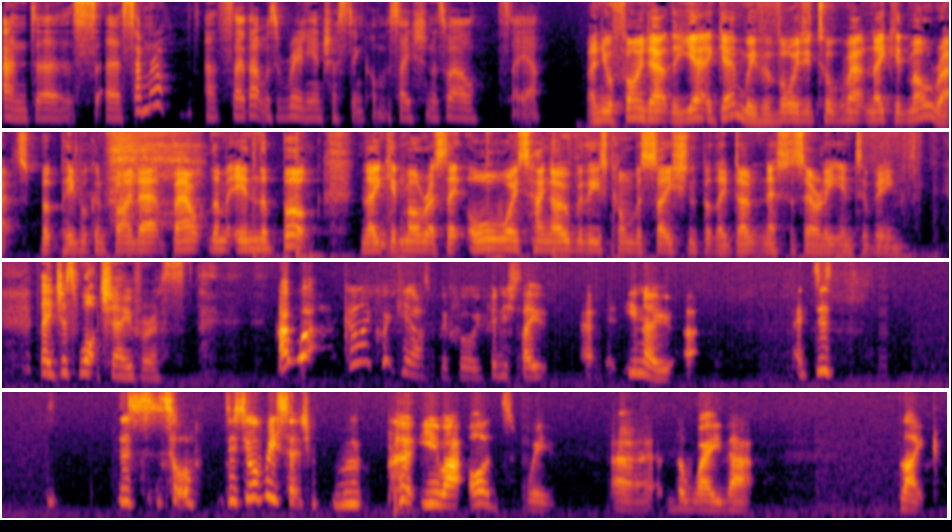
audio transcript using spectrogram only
and uh, uh, Samra. Uh, so that was a really interesting conversation as well. So yeah. And you'll find out that yet again we've avoided talking about naked mole rats, but people can find out about them in the book. Naked mole rats, they always hang over these conversations, but they don't necessarily intervene. They just watch over us. I, what, can I quickly ask before we finish? So, uh, you know, uh, does does sort of does your research put you at odds with uh, the way that, like,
